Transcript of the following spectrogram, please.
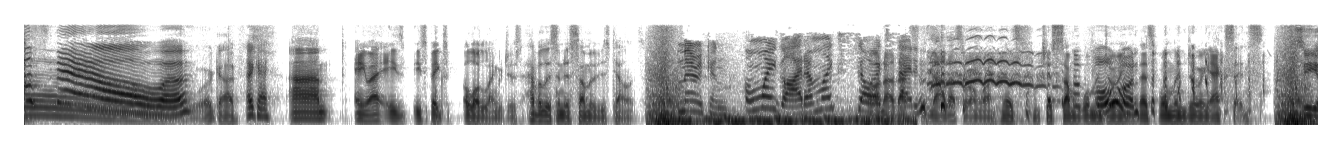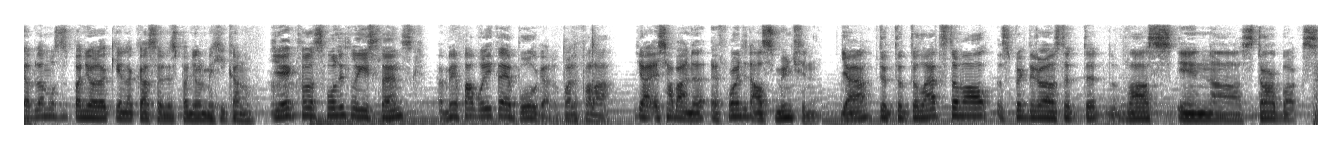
house now. Okay. Okay. Um. Anyway, he's, he speaks a lot of languages. Have a listen to some of his talents. American. Oh my god, I'm like so Oh no, that's excited. no, that's the wrong one. That's just some woman Fawn. doing. That's woman doing accents. Sí, hablamos español aqui en la casa, el español mexicano. Jij fala volledig Islandsk. Mijn favoriete is Bulgar, para falar. Ja, ik heb een, een vriendin aus München. Ja, de, de, de laatste maal spreek Nederlands, dat, dat was in uh, Starbucks.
